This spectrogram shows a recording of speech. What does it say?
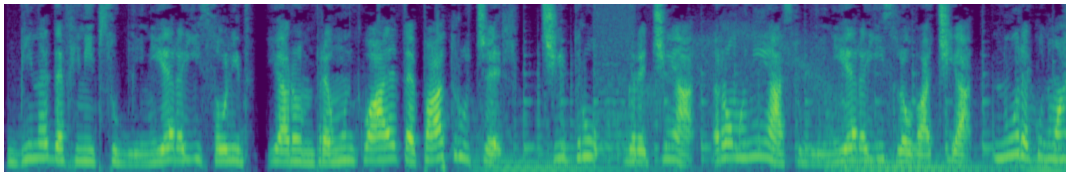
bine definit sublinierei solid, iar împreună cu alte patru ceri, Cipru, Grecia, România sublinierei Slovacia, nu recunoa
